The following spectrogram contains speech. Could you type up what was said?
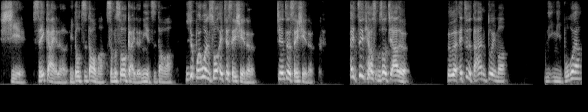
写谁改了，你都知道吗？什么时候改的你也知道啊，你就不会问说，哎，这谁写的？今天这谁写的？哎，这条什么时候加的？对不对？哎，这个答案对吗？你你不会啊。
